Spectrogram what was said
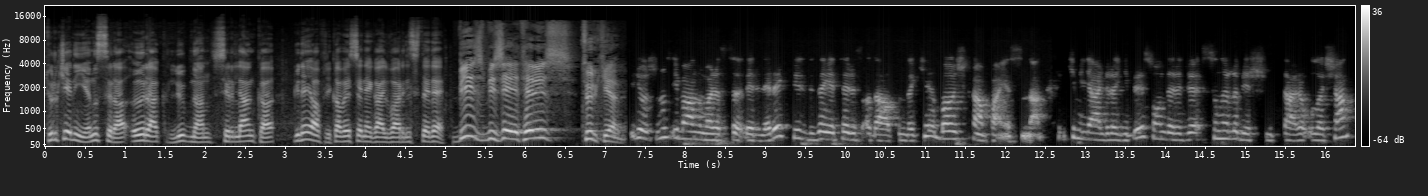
Türkiye'nin yanı sıra Irak, Lübnan, Sri Lanka, Güney Afrika ve Senegal var listede. Biz bize yeteriz Türkiye. Biliyorsunuz IBAN numarası verilerek biz bize yeteriz adı altındaki bağış kampanyasından 2 milyar lira gibi son derece sınırlı bir miktara ulaşan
